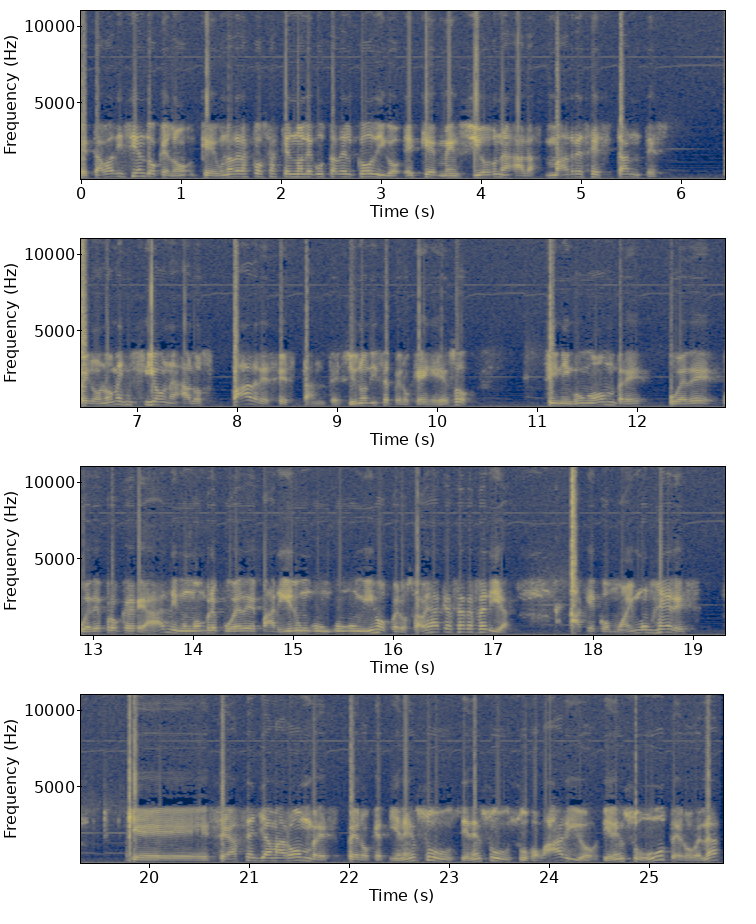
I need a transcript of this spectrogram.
estaba diciendo que, lo, que una de las cosas que él no le gusta del código es que menciona a las madres gestantes, pero no menciona a los padres gestantes. Y uno dice, pero ¿qué es eso? Si ningún hombre puede, puede procrear, ningún hombre puede parir un, un- un hijo, pero ¿sabes a qué se refería? A que como hay mujeres que se hacen llamar hombres, pero que tienen su, tienen su, sus ovarios, tienen su útero, ¿verdad?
